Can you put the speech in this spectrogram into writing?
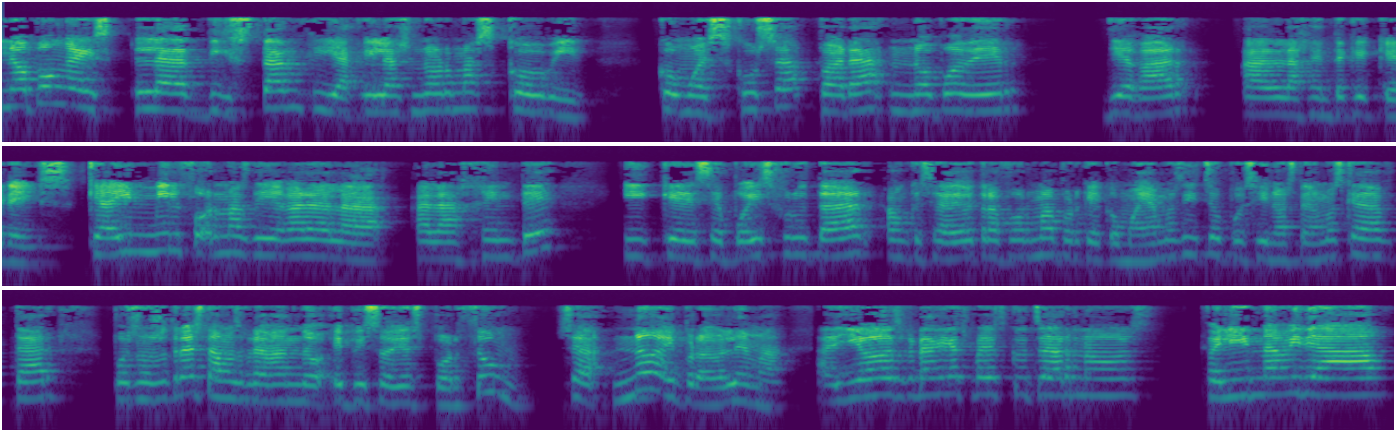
no pongáis la distancia y las normas COVID como excusa para no poder llegar a la gente que queréis. Que hay mil formas de llegar a la, a la gente y que se puede disfrutar, aunque sea de otra forma, porque como ya hemos dicho, pues si nos tenemos que adaptar, pues nosotras estamos grabando episodios por Zoom. O sea, no hay problema. Adiós, gracias por escucharnos. ¡Feliz Navidad!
